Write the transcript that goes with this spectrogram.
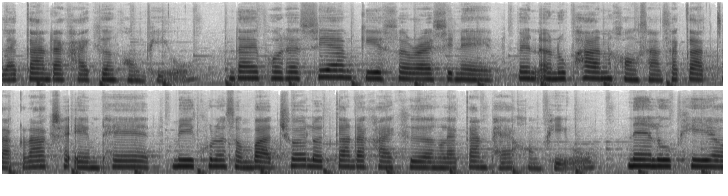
และการระคายเคืองของผิว Dipotassium Glycyrrhizinate เป็นอนุพันธ์ของสารสกัดจากรากชะเอมเทศ มีคุณสมบัติช่วยลดการระคายเคืองและการแพ้ของผิว Nelupure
